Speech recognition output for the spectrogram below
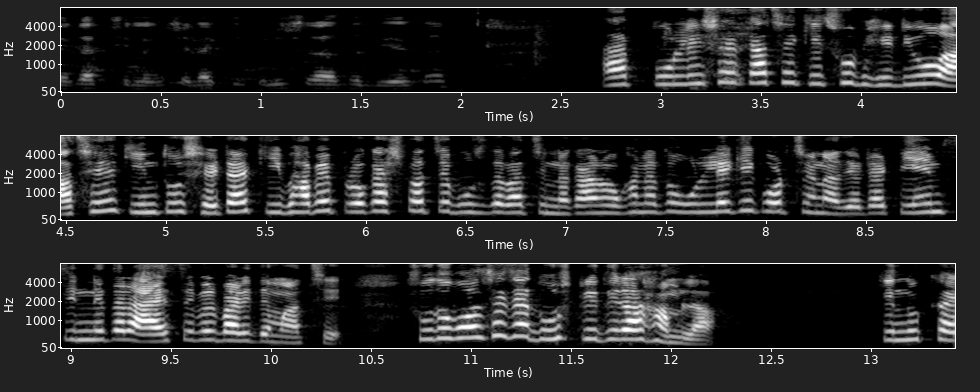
দেখাচ্ছিলেন সেটা কি পুলিশের হাতে দিয়েছে? আর পুলিশের কাছে কিছু ভিডিও আছে কিন্তু সেটা কীভাবে প্রকাশ পাচ্ছে বুঝতে পারছি না কারণ ওখানে তো উল্লেখই করছে না যে এটা টিএমসির নেতার আইএসএফ এর বাড়িতে মারছে। শুধু বলছে যে দুষ্কৃতীরা হামলা। কিন্তু কে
